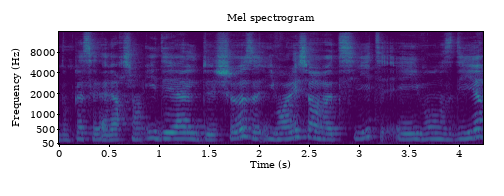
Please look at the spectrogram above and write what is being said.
donc là, c'est la version idéale des choses. Ils vont aller sur votre site et ils vont se dire,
